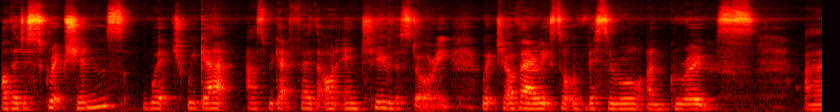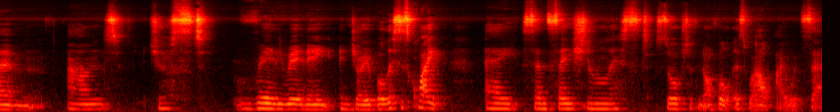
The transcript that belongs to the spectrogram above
are the descriptions which we get as we get further on into the story, which are very sort of visceral and gross um, and just really, really enjoyable. This is quite a sensationalist sort of novel as well, I would say.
